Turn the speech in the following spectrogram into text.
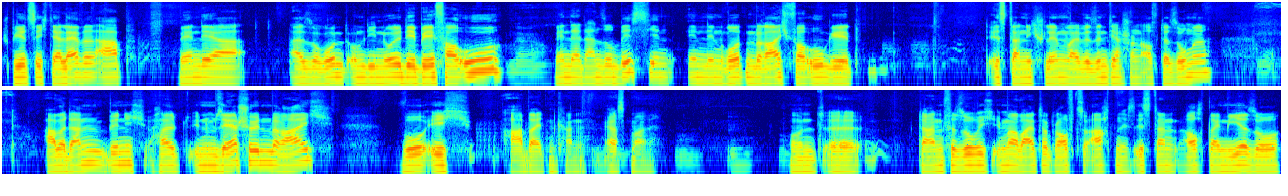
spielt sich der Level ab. Wenn der also rund um die 0 dB VU, ja. wenn der dann so ein bisschen in den roten Bereich VU geht, ist dann nicht schlimm, weil wir sind ja schon auf der Summe. Aber dann bin ich halt in einem sehr schönen Bereich, wo ich arbeiten kann erstmal. Und äh, dann versuche ich immer weiter darauf zu achten. Es ist dann auch bei mir so,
